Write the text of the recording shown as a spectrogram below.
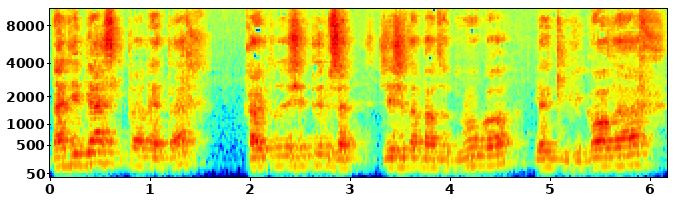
na niebiańskich planetach charakteryzuje się tym, że żyje się tam bardzo długo, w wielkich wygodach,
